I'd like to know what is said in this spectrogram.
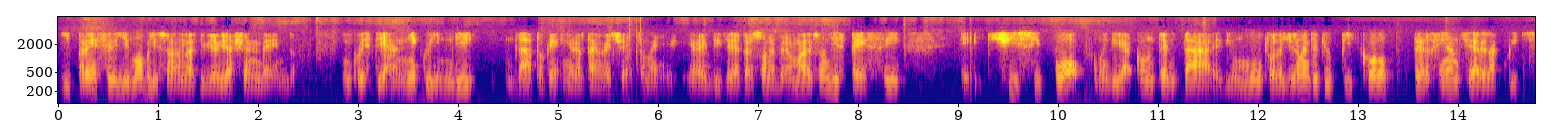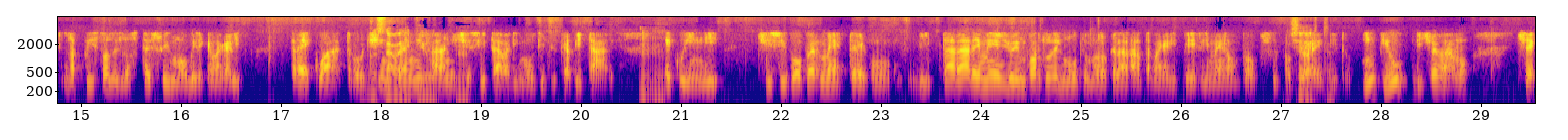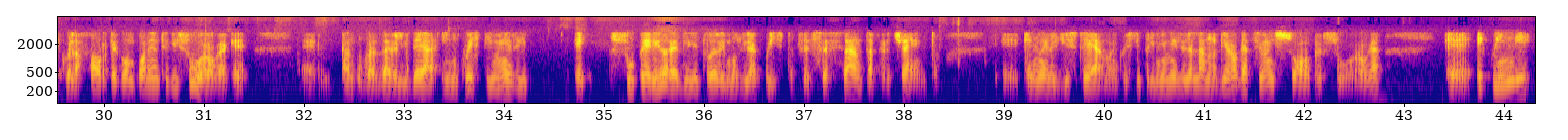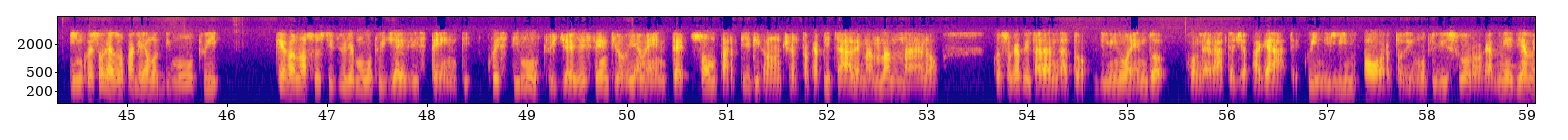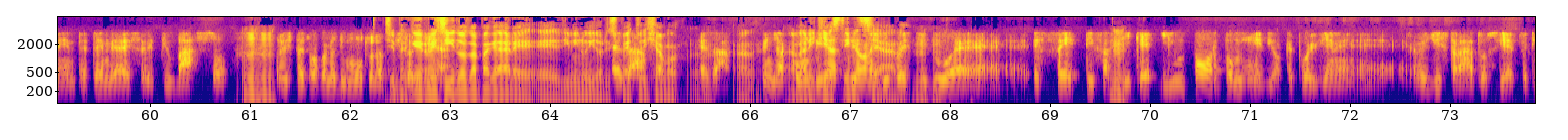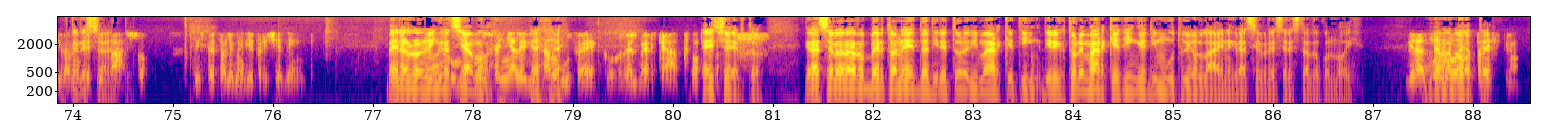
i prezzi degli immobili sono andati via via scendendo in questi anni e quindi, dato che in realtà invece insomma, i redditi delle persone bene o male sono gli stessi, ci si può dire, accontentare di un mutuo leggermente più piccolo per finanziare l'acquisto, l'acquisto dello stesso immobile che magari 3, 4 o 5 anni fa mm. necessitava mm. di molti più capitali mm-hmm. e quindi ci si può permettere di tarare meglio l'importo del mutuo in modo che la rata magari pesi meno sul proprio certo. reddito. In più, dicevamo, c'è quella forte componente di surroga che, eh, tanto per dare l'idea, in questi mesi è superiore addirittura dei mutui d'acquisto, cioè il 60% eh, che noi registriamo in questi primi mesi dell'anno di erogazioni sono per surroga eh, e quindi in questo caso parliamo di mutui che vanno a sostituire mutui già esistenti. Questi mutui già esistenti ovviamente sono partiti con un certo capitale, ma man mano questo capitale è andato diminuendo con le rate già pagate, quindi l'importo dei mutui di surroga mediamente tende a essere più basso mm-hmm. rispetto a quello di mutuo da Sì, perché il residuo da pagare è diminuito rispetto esatto, diciamo, esatto. A, quindi la alla richiesta iniziale. di questi mm-hmm. due effetti fa sì mm. che l'importo medio che poi viene registrato sia effettivamente più basso rispetto alle medie precedenti. Bene, allora ringraziamo. Un segnale di salute ecco, del mercato. Eh certo. Grazie allora a Roberto Anedda, direttore, di marketing, direttore marketing di Mutui Online, grazie per essere stato con noi. Grazie Buonanotte. a voi, a presto.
